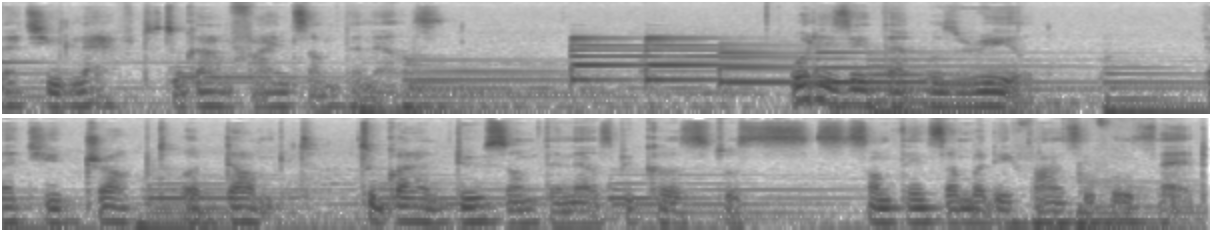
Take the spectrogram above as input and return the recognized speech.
that you left to go and find something else? What is it that was real that you dropped or dumped to go and do something else because it was something somebody fanciful said?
